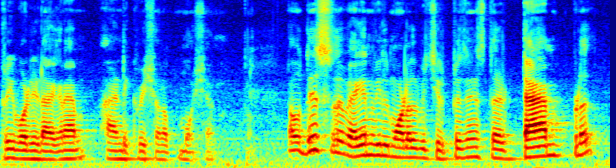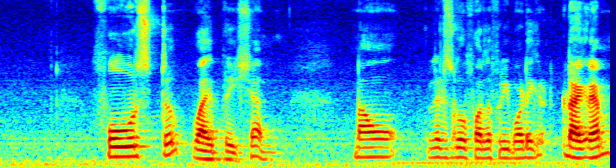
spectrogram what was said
free body diagram and equation of motion. Now this wagon wheel model which represents the damped forced vibration. Now let's go for the free body diagram.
